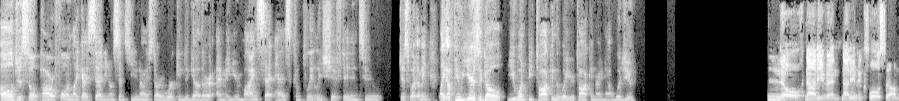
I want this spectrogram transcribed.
all just so powerful. And like I said, you know, since you and I started working together, I mean, your mindset has completely shifted into just what I mean. Like a few years ago, you wouldn't be talking the way you're talking right now, would you? No, not even, not even close. Um,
